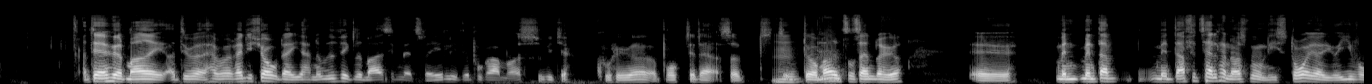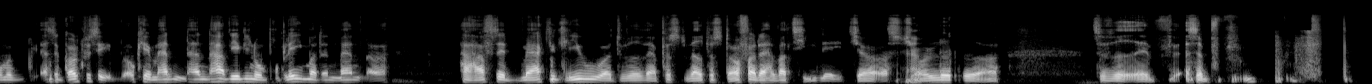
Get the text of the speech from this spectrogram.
Og det har jeg hørt meget af, og det var, han var rigtig sjov, da han har udviklet meget af sit materiale i det program også, så vidt jeg kunne høre og brugte det der. Så det, Mm. det var meget interessant at høre. Øh, men, men, der, men der fortalte han også nogle historier jo i, hvor man altså godt kunne se, okay, men han, han har virkelig nogle problemer, den mand, og har haft et mærkeligt liv, og du ved, været på, været på stoffer, da han var teenager, og stjålet, ja. og du ved, øh, altså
